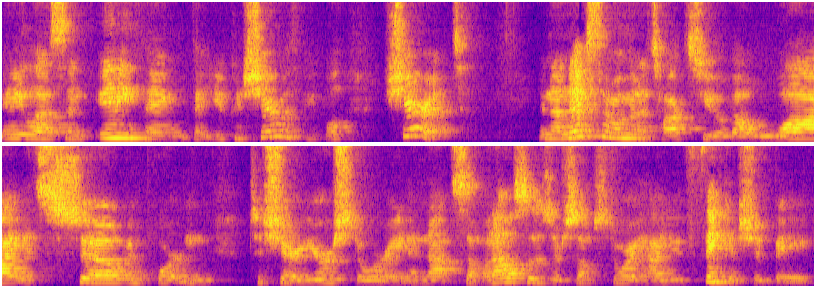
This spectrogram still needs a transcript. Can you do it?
any lesson, anything that you can share with people, share it. And now, next time, I'm going to talk to you about why it's so important to share your story and not someone else's or some story how you think it should be.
